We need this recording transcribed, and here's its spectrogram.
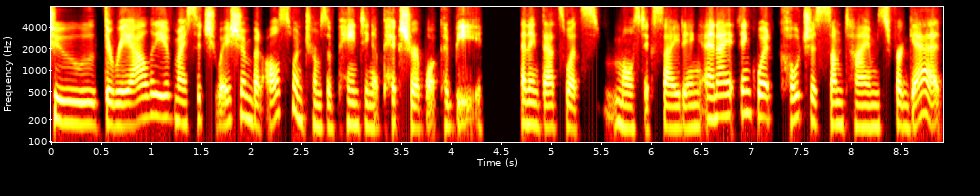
to the reality of my situation, but also in terms of painting a picture of what could be. I think that's what's most exciting. And I think what coaches sometimes forget,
